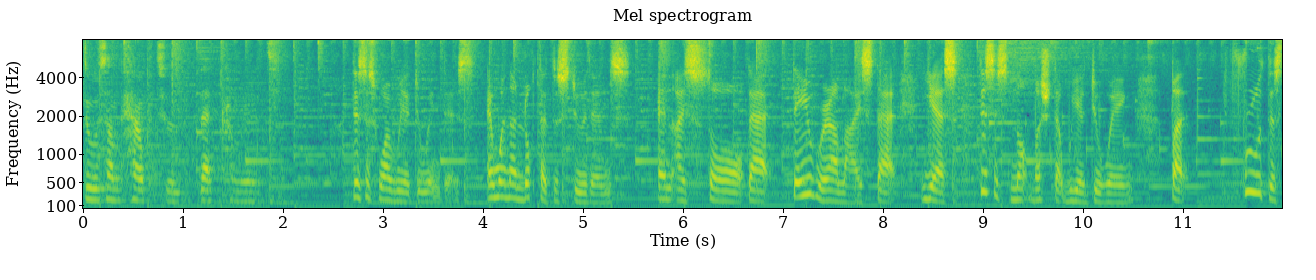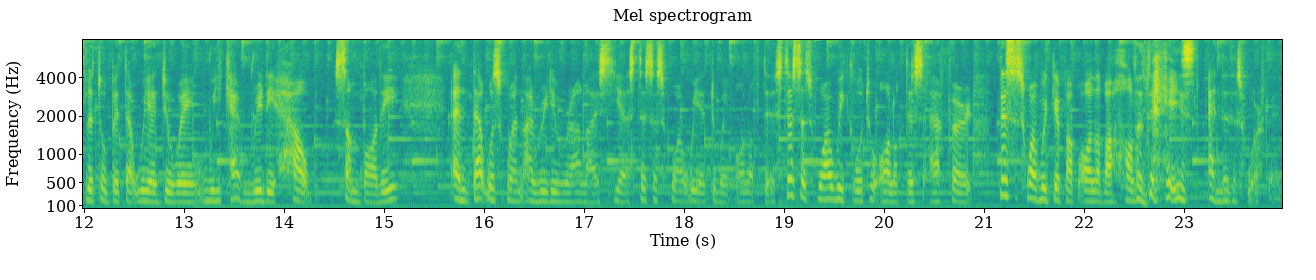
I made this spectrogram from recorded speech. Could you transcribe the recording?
do some help to that community. This is why we are doing this. And when I looked at the students and I saw that they realized that, yes, this is not much that we are doing, but through this little bit that we are doing, we can really help somebody. And that was when I really realized, yes, this is why we are doing all of this. This is why we go to all of this effort. This is why we give up all of our holidays, and it is worth it.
